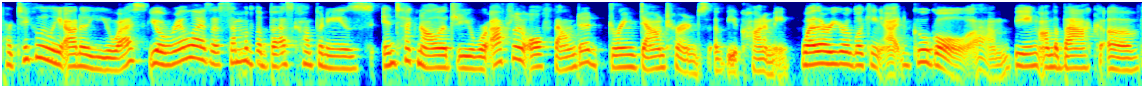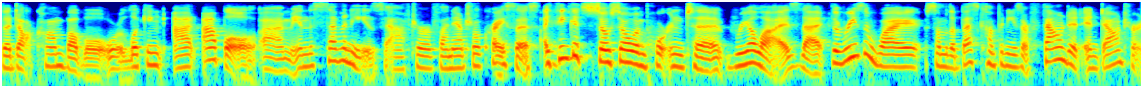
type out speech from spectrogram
particularly out of the US, you'll realize that some of the best companies in technology were actually all founded during downturns of the economy. Whether you're looking at Google um, being on the back of the dot com bubble or looking at Apple um, in the 70s after a financial crisis, I think it's so, so important to realize that the reason why some of the best companies are founded in downturns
